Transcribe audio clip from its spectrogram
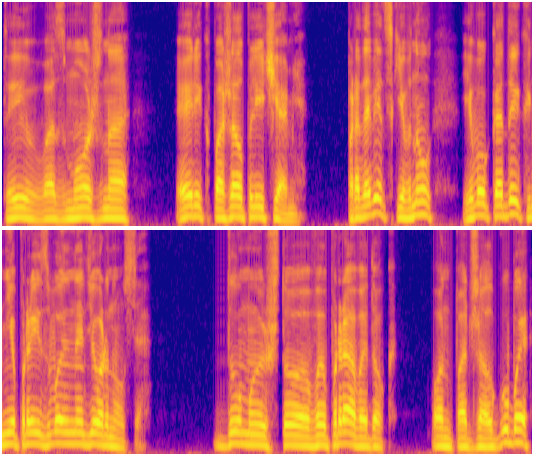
Ты, возможно...» Эрик пожал плечами. Продавец кивнул, его кадык непроизвольно дернулся. «Думаю, что вы правы, док». Он поджал губы,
